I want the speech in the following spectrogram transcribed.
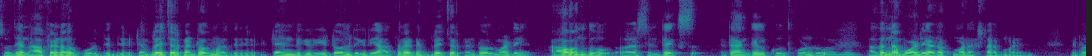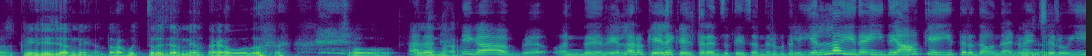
So then half an hour ಕೂಡ್ತಿದ್ವಿ. ಟೆಂಪ್ರೇಚರ್ ಕಂಟ್ರೋಲ್ ಮಾಡ್ತಿದ್ವಿ. ಟೆನ್ ಡಿಗ್ರಿ ಟ್ವೆಲ್ ಡಿಗ್ರಿ ಆ ಥರ ಟೆಂಪ್ರೇಚರ್ ಕಂಟ್ರೋಲ್ ಮಾಡಿ ಆ ಒಂದು ಸಿಂಟೆಕ್ಸ್ ಟ್ಯಾಂಕಲ್ಲಿ ಕೂತ್ಕೊಂಡು. ಅದನ್ನು ಬಾಡಿ ಅಡಾಪ್ಟ್ ಮಾಡೋಕ್ಕೆ ಸ್ಟಾರ್ಟ್ ಮಾಡಿದ್ವಿ. ಇಟ್ ವಾಸ್ ಕ್ರೇಜಿ ಜರ್ನಿ ಒಂಥರ ಹುಚ್ಚರ ಜರ್ನಿ ಅಂತ ಹೇಳ್ಬೋದು. ಸೊ ಅದನ್ನ ಈಗ ಒಂದು ಅಂದ್ರೆ ಎಲ್ಲರೂ ಕೇಳೇ ಕೇಳ್ತಾರೆ ಅನ್ಸುತ್ತೆ ಈ ಸಂದರ್ಭದಲ್ಲಿ. ಎಲ್ಲ ಇದೆ ಇದು ಯಾಕೆ ಈ ತರದ ಒಂದು ಅಡ್ವೆಂಚರು ಈ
